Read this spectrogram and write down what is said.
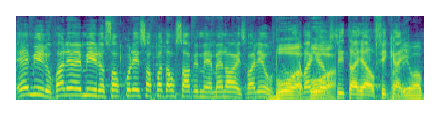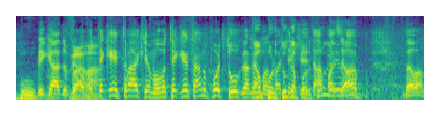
Emílio, valeu, Emílio. Eu só colei só pra dar um salve mesmo. É nóis, valeu. Boa, Você vai ganhar os 30 reais, fica aí. Obrigado, viu? Vou ter que entrar aqui, mano. Vou ter que entrar no Portuga, né, É o mano? Portuga, Vai ter jeito, Portuga, rapaziada. Vai lá.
